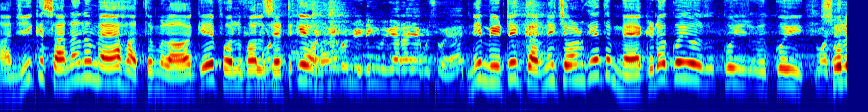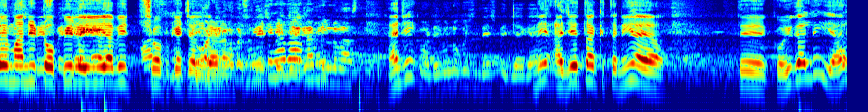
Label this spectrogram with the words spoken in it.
ਹਾਂਜੀ ਕਿਸਾਨਾਂ ਨੂੰ ਮੈਂ ਹੱਥ ਮਿਲਾ ਕੇ ਫੁੱਲ ਫਲ ਸਿੱਟ ਕੇ ਆਉਣਾ। ਕੋਈ ਮੀਟਿੰਗ ਵਗੈਰਾ ਜਾਂ ਕੁਝ ਹੋਇਆ ਨਹੀਂ ਮੀਟਿੰਗ ਕਰਨੀ ਚਾਹਣਗੇ ਤਾਂ ਮੈਂ ਕਿਹੜਾ ਕੋਈ ਕੋਈ ਕੋਈ ਸੁਲੇਮਾਨੀ ਟੋਪੀ ਲਈ ਆ ਵੀ ਛੁਪ ਕੇ ਚੱਲ ਜਾਣਾ। ਮਿਲਣ ਵਾਸਤੇ? ਹਾਂਜੀ। ਤੁਹਾਡੇ ਵੱਲੋਂ ਕੋਈ ਸੰਦੇਸ਼ ਭੇਜਿਆ ਗਿਆ? ਨਹੀਂ ਅਜੇ ਤੱਕ ਤਾਂ ਨਹੀਂ ਆਇਆ। ਤੇ ਕੋਈ ਗੱਲ ਨਹੀਂ ਯਾਰ।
